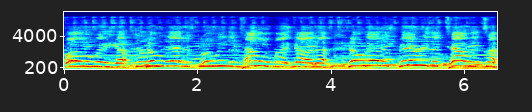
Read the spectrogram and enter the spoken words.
Fall away. Uh, Don't let us throw in the towel, my God. Uh. Don't let us bury the talents uh,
